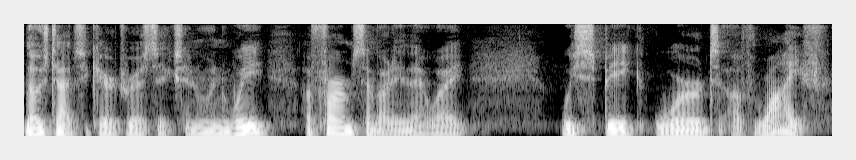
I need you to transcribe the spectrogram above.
those types of characteristics. And when we affirm somebody in that way, we speak words of life.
